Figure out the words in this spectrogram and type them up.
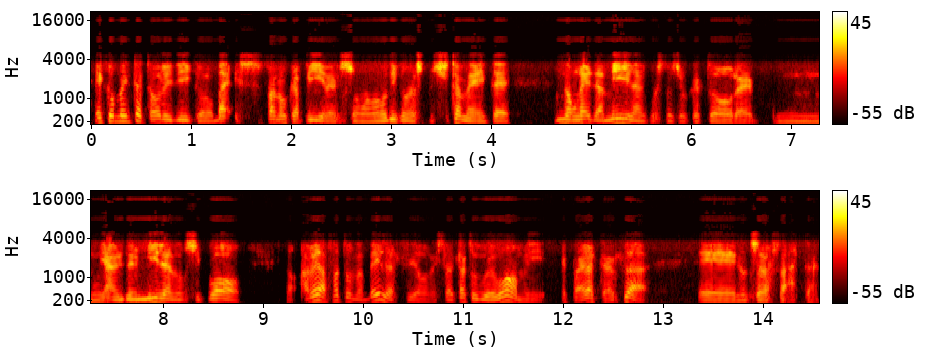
E i commentatori dicono, beh, fanno capire, insomma, non lo dicono esplicitamente, non è da Milan questo giocatore, Mm, nel Milan non si può. No, aveva fatto una bella azione, saltato due uomini e poi la terza eh, non ce l'ha fatta.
